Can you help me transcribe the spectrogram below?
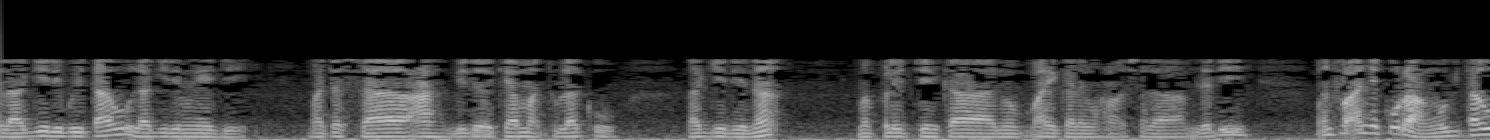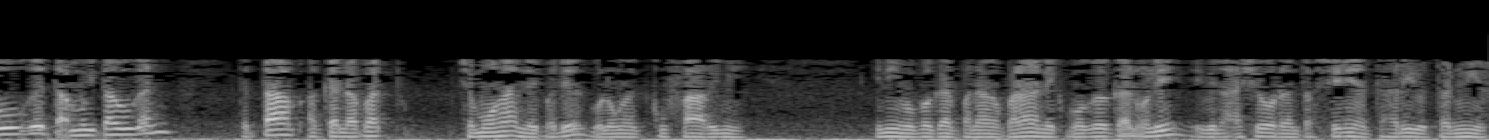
lagi diberitahu, lagi dia mengejek. Macam sa'ah bila kiamat tu berlaku. Lagi dia nak mempelicihkan, mempermainkan Muhammad SAW. Jadi manfaatnya kurang. Beritahu ke tak beritahu kan? tetap akan dapat cemohan daripada golongan kufar ini. Ini merupakan pandangan-pandangan yang dikemukakan oleh Ibn Ashur dan Tafsirnya Tahrir Tanwir.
